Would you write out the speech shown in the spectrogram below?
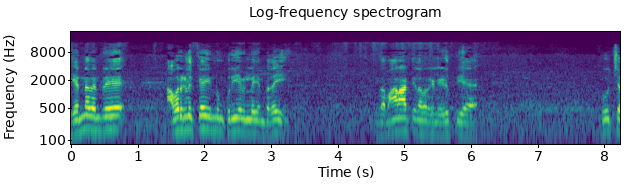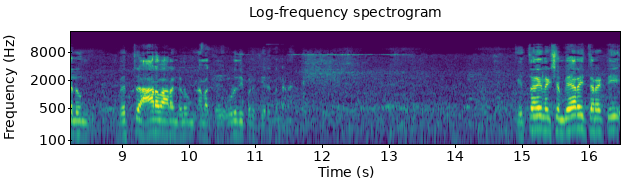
என்னவென்றே அவர்களுக்கே இன்னும் புரியவில்லை என்பதை இந்த மாநாட்டில் அவர்கள் எழுப்பிய கூச்சலும் வெற்று ஆரவாரங்களும் நமக்கு உறுதிப்படுத்தி இருக்கின்றன. இத்தனை லட்சம் பேரை திரட்டி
